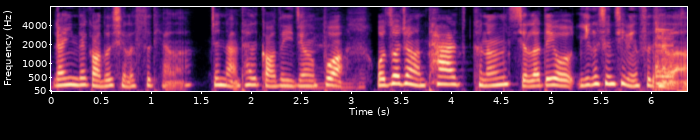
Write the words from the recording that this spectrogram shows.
梁毅的稿子写了四天了，真的，他的稿子已经不，我作证，他可能写了得有一个星期零四天了。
